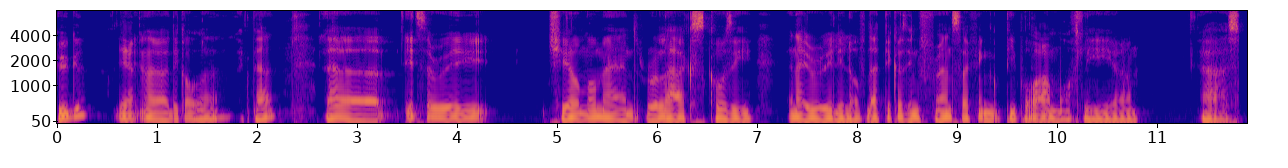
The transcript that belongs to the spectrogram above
hygge, Yeah. uh, they call it like that. Uh, it's a really chill moment, relaxed, cozy, and I really love that because in France, I think people are mostly um, uh, sp-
